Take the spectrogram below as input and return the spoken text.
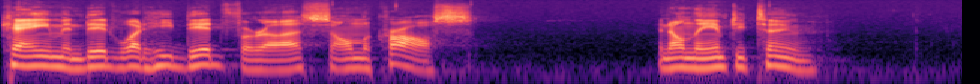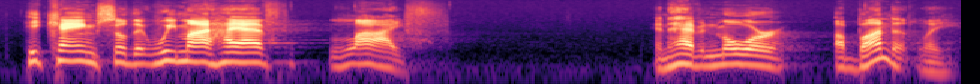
came and did what he did for us on the cross and on the empty tomb. He came so that we might have life and have it more abundantly.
